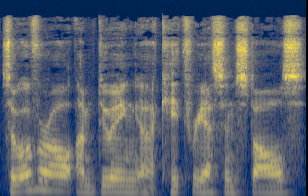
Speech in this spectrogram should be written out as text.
So overall, I'm doing uh, K3S installs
